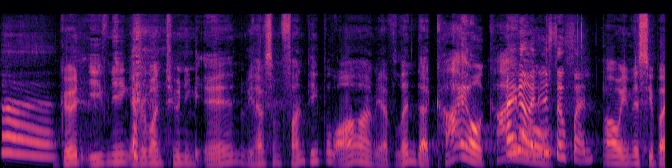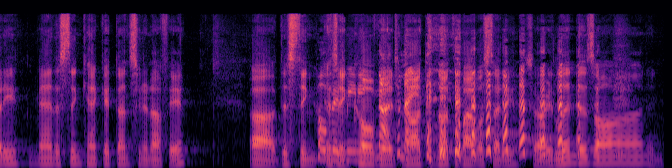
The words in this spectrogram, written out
Good evening, everyone tuning in. We have some fun people on. We have Linda, Kyle, Kyle. I know, it is so fun. Oh, we miss you, buddy. Man, this thing can't get done soon enough, eh? Uh, this thing COVID is a COVID, not not, not the Bible study. Sorry. Linda's on and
